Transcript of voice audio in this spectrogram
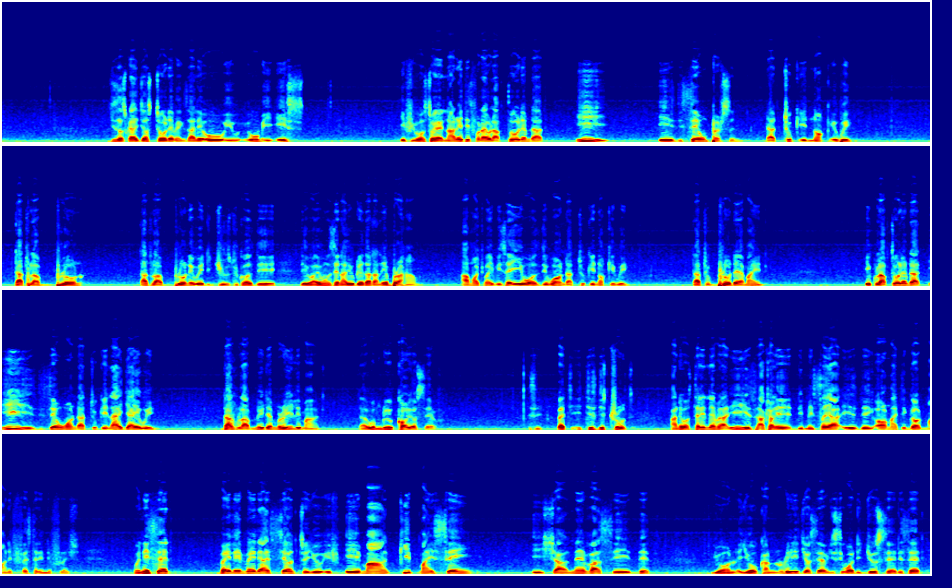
Jesus Christ just told them exactly who he, whom he is if he was to narrate it for I would have told them that he is the same person that took Enoch away. That will have blown that will have blown away the Jews because they they were even saying, Are you greater than Abraham? How much more if he say he was the one that took Enoch away? That will blow their mind. He could have told them that he is the same one that took Elijah away. That will have made them really mad. That whom do you call yourself? See. But it is the truth. And he was telling them that he is actually the Messiah, he is the Almighty God manifested in the flesh. When he said, Verily, verily, I say unto you, if a man keep my saying, he shall never see death. You, you can read it yourself. You see what the Jews said. They said,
